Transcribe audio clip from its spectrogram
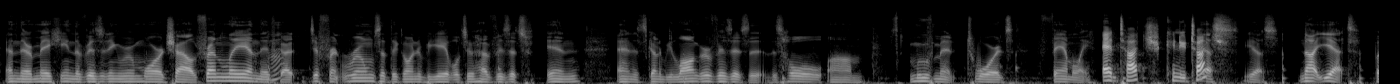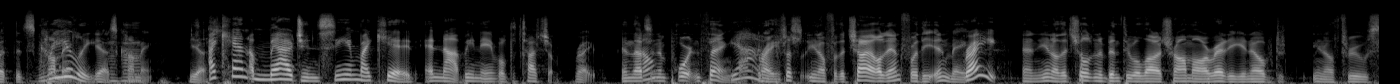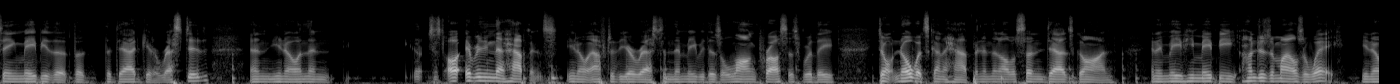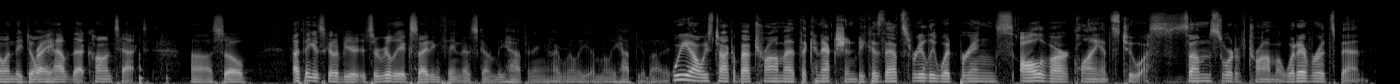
and they're making the visiting room more child friendly, and they've got different rooms that they're going to be able to have visits in, and it's going to be longer visits. uh, This whole um, movement towards family. And touch? Can you touch? Yes, yes. Not yet, but it's coming. Really? Yeah, it's coming. Yes. I can't imagine seeing my kid and not being able to touch him. Right. And that's an important thing. Yeah. Right. Especially, you know, for the child and for the inmate. Right. And, you know, the children have been through a lot of trauma already, you know, d- you know, through seeing maybe the, the, the dad get arrested and, you know, and then you know, just all, everything that happens, you know, after the arrest. And then maybe there's a long process where they don't know what's going to happen. And then all of a sudden dad's gone. And it may, he may be hundreds of miles away, you know, and they don't Right. have that contact. Uh, so I think it's going to be, a, it's a really exciting thing that's going to be happening. I'm really, I'm really happy about it. We always talk about trauma at the connection because that's really what brings all of our clients to us some sort of trauma, whatever it's been.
